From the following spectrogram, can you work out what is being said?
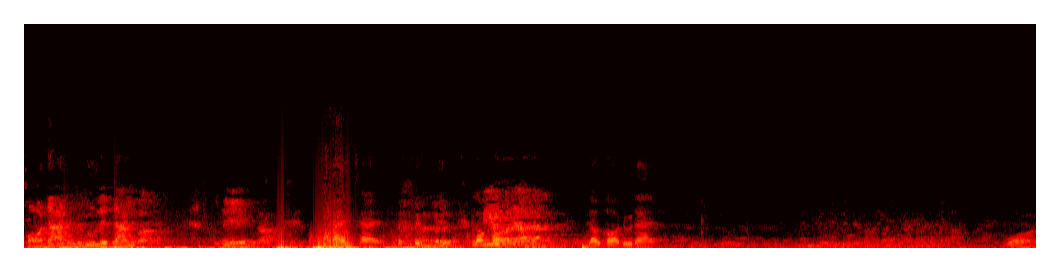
ขอได้แต่ไม่รู้เล่นได้หรือเปล่าพี่เอกใช่ใช่เราเตรีขยอมมาแล้วนะเราขอดูได้ วอร์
